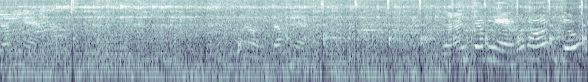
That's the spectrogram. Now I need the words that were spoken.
trăm ngàn rồi trăm ngàn dạ anh trăm ngàn cái thỏi chú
